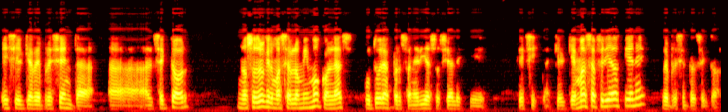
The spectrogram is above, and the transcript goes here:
es el que representa al sector, nosotros queremos hacer lo mismo con las futuras personerías sociales que, existan, que el que más afiliados tiene representa el sector.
